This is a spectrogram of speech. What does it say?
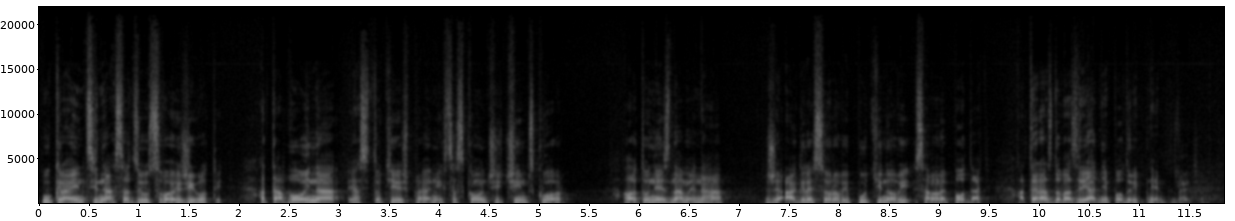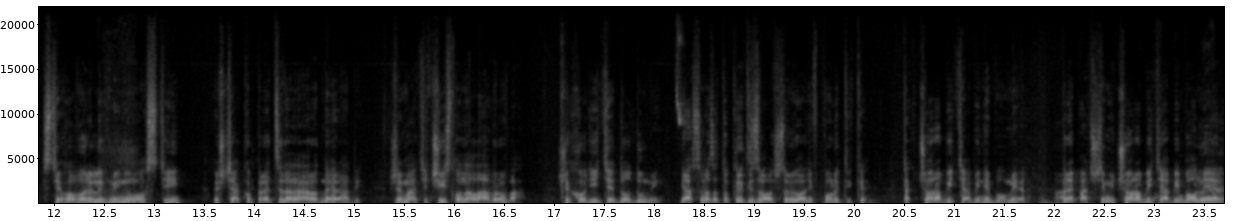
Ukrajinci nasadzujú svoje životy. A tá vojna, ja si to tiež prajem, nech sa skončí čím skôr. Ale to neznamená, že agresorovi Putinovi sa máme podať. A teraz do vás riadne podrypnem. Dajte. Ste hovorili v minulosti, ešte ako predseda Národnej rady, že máte číslo na Lavrova, že chodíte do Dumy. Ja som vás za to kritizoval, že som nebol ani v politike. Tak čo robíte, aby nebol mier? Prepačte mi, čo robíte, aby bol mier?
